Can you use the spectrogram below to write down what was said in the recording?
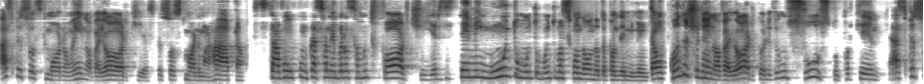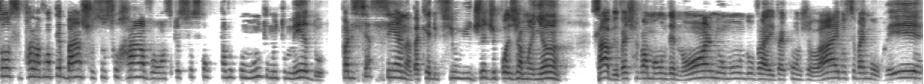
as pessoas que moram em Nova York, as pessoas que moram em Manhattan, estavam com essa lembrança muito forte e eles temem muito, muito, muito uma segunda onda da pandemia. Então, quando eu cheguei em Nova York, eu levei um susto porque as pessoas falavam até baixo, sussurravam, as pessoas estavam com muito, muito medo. Parecia a cena daquele filme O Dia Depois de Amanhã, sabe? Vai chegar uma onda enorme, o mundo vai, vai congelar e você vai morrer.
